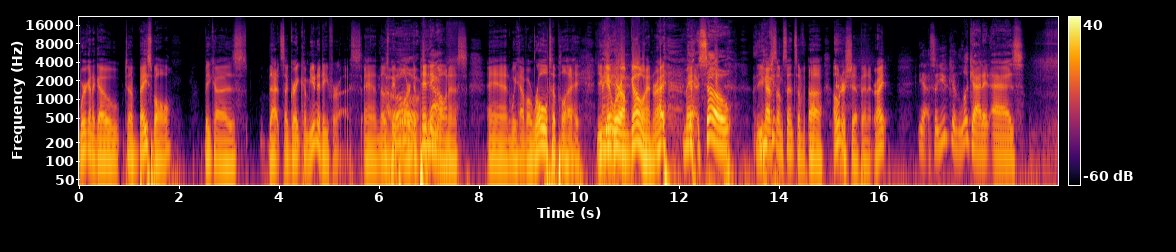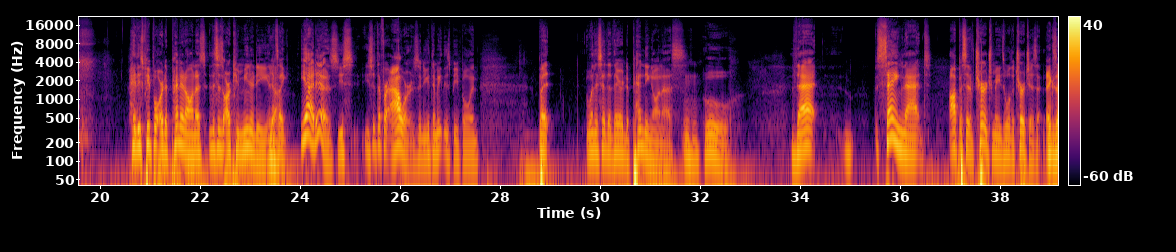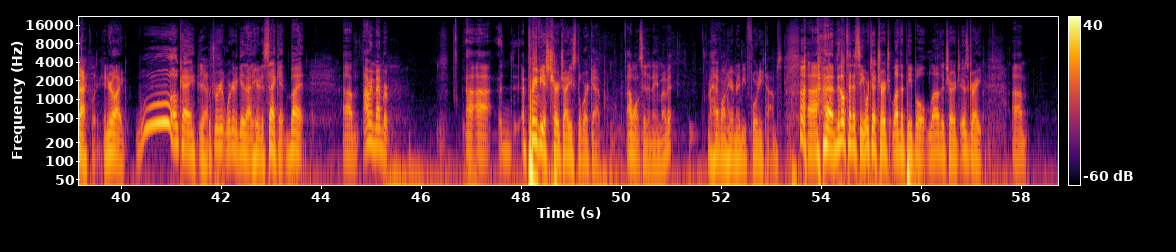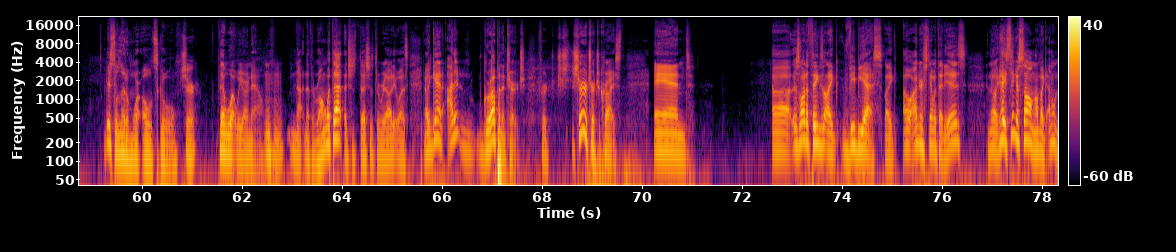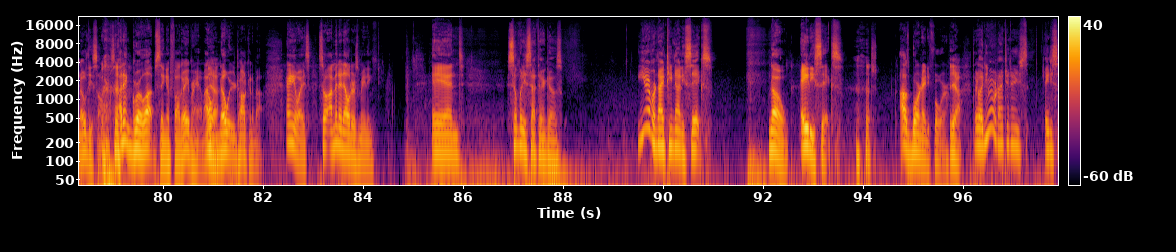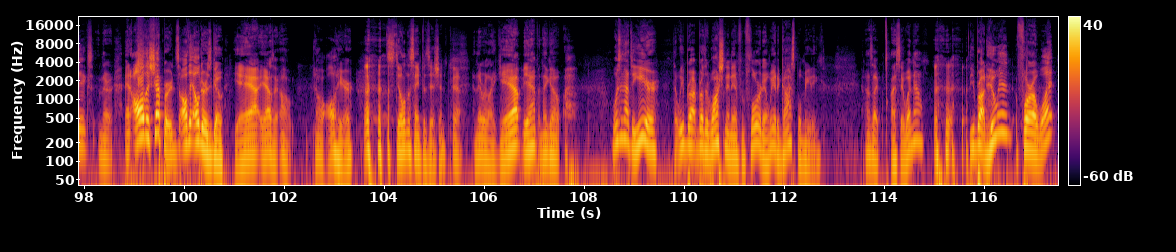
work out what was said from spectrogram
we're going to go to baseball because that's a great community for us and those people are Oh, depending yeah. on us and we have a role to play you get where i'm going right Man, so you, have can- some sense of uh, ownership in it right Yeah, so you can look at it as, hey, these people are dependent on us. And this is our community, and it's like, yeah, it is. You you sit there for hours and you get to meet these people, and but when they said that they are depending on us, mm-hmm. ooh, that saying that opposite of church means well the church isn't, exactly and you're like, woo, okay, Yeah. which we're we're gonna get that here in a second, but um, I remember uh, uh, a previous church I used to work at. I won't say the name of it. I have on here maybe 40 times. uh, Middle Tennessee. Worked at a church. Love the people. Love the church. It was great. Um, just a little more old school sure than what we are now. mm-hmm. Not nothing wrong with that. That's just that's just the reality it was. Now again, I didn't grow up in the church for ch- sure Church of Christ, and uh, there's a lot of things like VBS. Like, oh, I understand what that is, and they're like, hey, sing a song. I'm like, I don't know these songs. I didn't grow up singing Father Abraham. I don't Yeah. know what you're talking about. Anyways, so I'm in an elders meeting, and somebody sat there and goes, "You remember 1996?" No, 86. I was born in 84. yeah They're like, "Do you remember 1986?" And they're and all the shepherds, all the elders go, "Yeah, yeah." I was like, "Oh, y'all all here, still in the same position." yeah And they were like, "Yep, yep." And they go, "Wasn't that the year that we brought Brother Washington in from Florida and we had a gospel meeting?" And I was like, "I say, what now? you brought who in for a what?"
